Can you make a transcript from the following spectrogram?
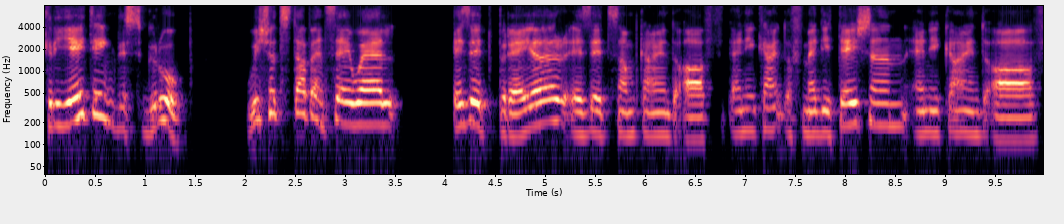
creating this group, we should stop and say, well, is it prayer? Is it some kind of any kind of meditation? Any kind of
